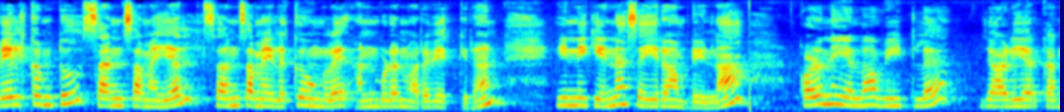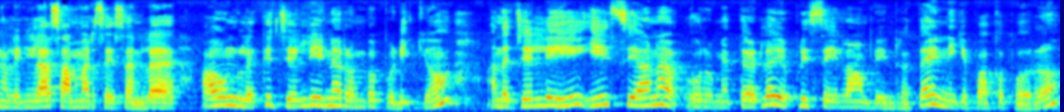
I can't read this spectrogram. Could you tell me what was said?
Welcome to Sun Samayal Sun சமையலுக்கு உங்களை அன்புடன் வரவேற்கிறேன். இன்றைக்கி என்ன செய்கிறோம் அப்படின்னா குழந்தைங்கள்லாம் வீட்டில் ஜாலியாக இருக்காங்க இல்லைங்களா சம்மர் சீசனில் அவங்களுக்கு ஜெல்லின்னா ரொம்ப பிடிக்கும். அந்த ஜெல்லி ஈஸியான ஒரு மெத்தடில் எப்படி செய்யலாம் அப்படின்றத இன்றைக்கி பார்க்க போகிறோம்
